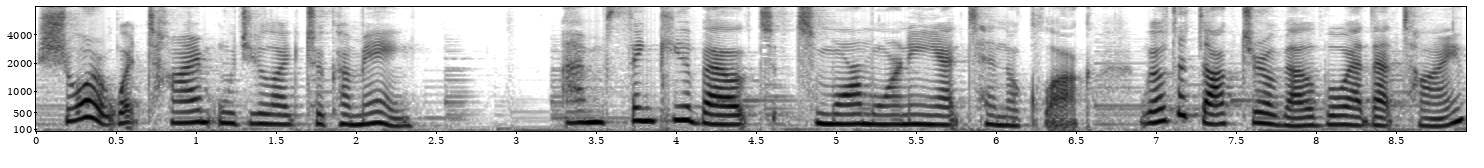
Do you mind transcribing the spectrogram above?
Sure, what time would you like to come in? I'm thinking about tomorrow morning at 10 o'clock. Will the doctor available at that time?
